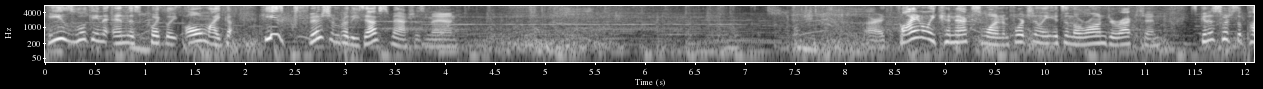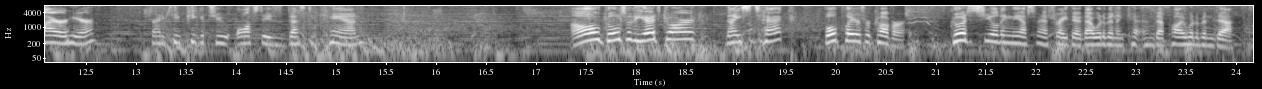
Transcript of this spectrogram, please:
He's looking to end this quickly. Oh my god. He's fishing for these F smashes, man. Alright, finally connects one. Unfortunately, it's in the wrong direction. He's Gonna switch the Pyra here. Trying to keep Pikachu off stage as best he can. Oh, goes for the edge guard. Nice tech. Both players recover. Good shielding the F smash right there. That would have been a, that probably would have been death.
